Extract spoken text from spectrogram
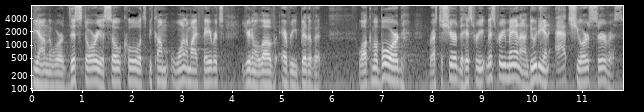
beyond the word. This story is so cool. It's become one of my favorites. You're going to love every bit of it. Welcome aboard. Rest assured, the history mystery man on duty and at your service.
